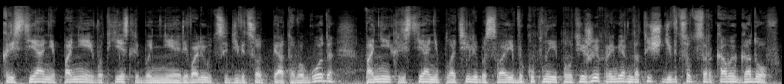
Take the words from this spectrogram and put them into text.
Крестьяне по ней, вот если бы не революция 905 года, по ней крестьяне платили бы свои выкупные платежи примерно до 1940-х годов.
